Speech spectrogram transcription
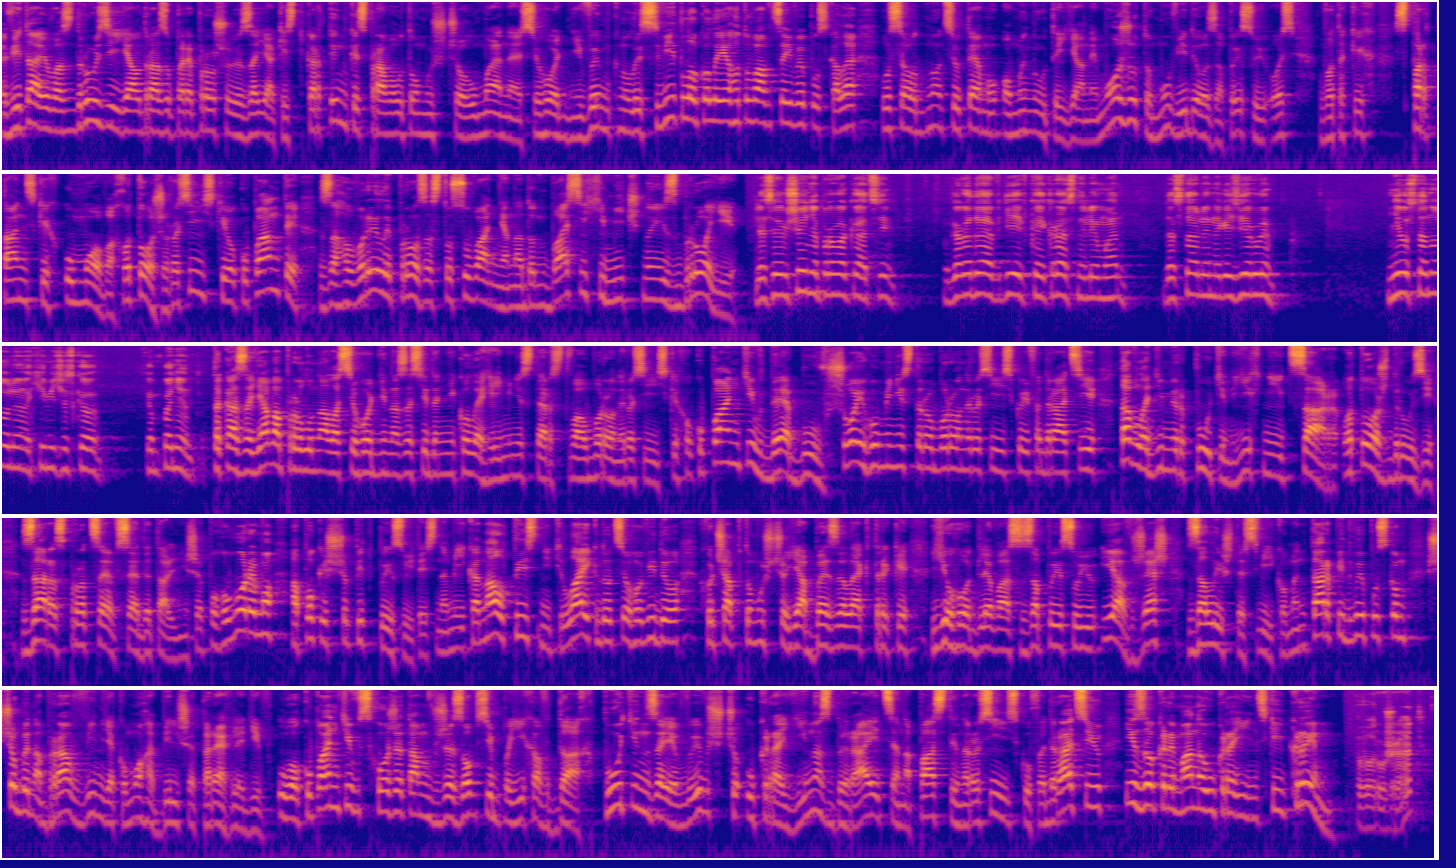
Вітаю вас, друзі. Я одразу перепрошую за якість картинки. Справа у тому, що у мене сьогодні вимкнули світло, коли я готував цей випуск, але усе одно цю тему оминути я не можу, тому відео записую ось в таких спартанських умовах. Отож, російські окупанти заговорили про застосування на Донбасі хімічної зброї. Для совершения провокаций в города Авдеевка и Красный Лиман доставлены резервы неустановленного химического компонента. Така заява пролунала сьогодні на засіданні колегії Міністерства оборони російських окупантів, де був Шойгу, міністр оборони Російської Федерації, та Владімір Путін, їхній цар. Отож, друзі, зараз про це все детальніше поговоримо. А поки що підписуйтесь на мій канал, тисніть лайк до цього відео, хоча б тому, що я без електрики його для вас записую. І а вже ж залиште свій коментар під випуском, щоби набрав він якомога більше переглядів. У окупантів, схоже, там вже зовсім поїхав дах. Путін заявив, що Україна збирається напасти на Російську Федерацію і, зокрема, на український Крим. вооружат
